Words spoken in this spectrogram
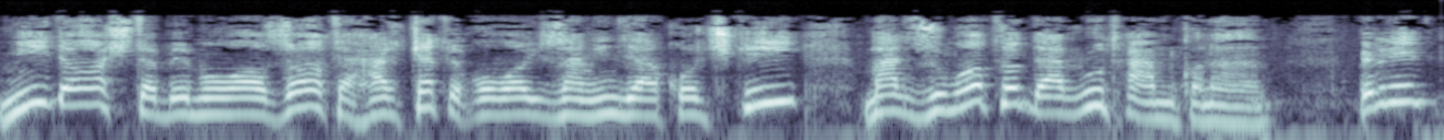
می داشت به موازات حرکت قوای زمین در خشکی ملزومات رو در رود حمل کنند ببینید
